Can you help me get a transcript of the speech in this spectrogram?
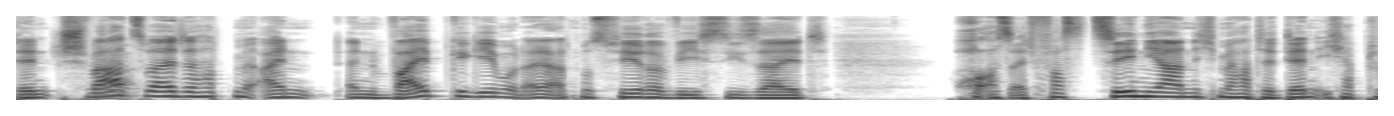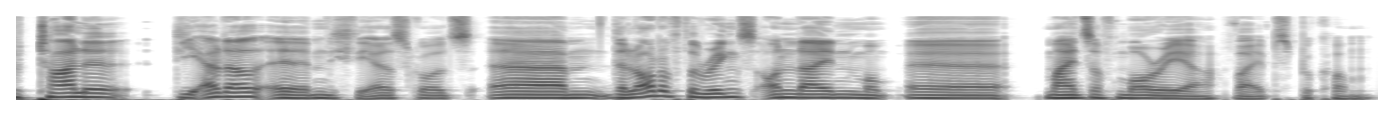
Denn Schwarzweite ja. hat mir einen, einen Vibe gegeben und eine Atmosphäre, wie ich sie seit, oh, seit fast zehn Jahren nicht mehr hatte. Denn ich habe totale The Elder, äh, nicht The Elder Scrolls, ähm, The Lord of the Rings Online äh, Minds of Moria Vibes bekommen.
